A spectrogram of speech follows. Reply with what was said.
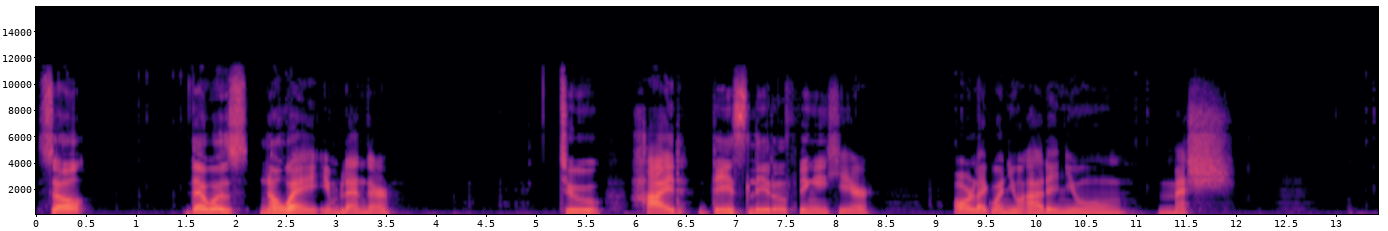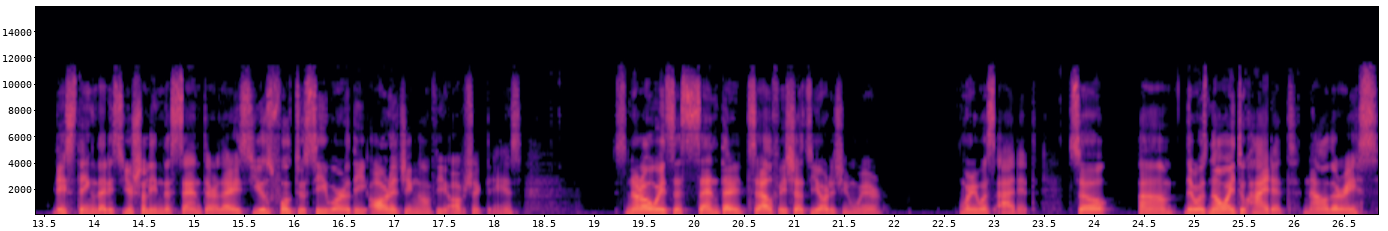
So there was no way in Blender to hide this little thingy here or like when you add a new mesh this thing that is usually in the center that is useful to see where the origin of the object is. It's not always the center itself it's just the origin where where it was added. So um, there was no way to hide it. Now there is.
